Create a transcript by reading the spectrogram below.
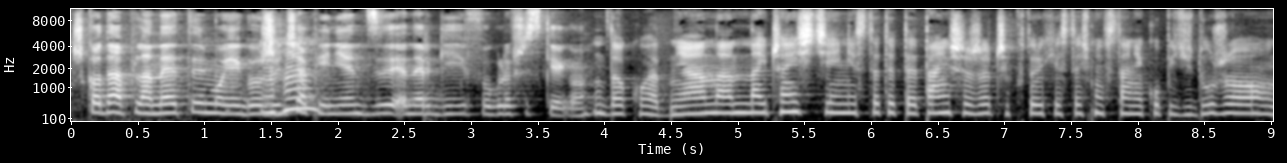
szkoda planety, mojego mhm. życia, pieniędzy, energii, w ogóle wszystkiego. Dokładnie, a na, najczęściej niestety te tańsze rzeczy, których jesteśmy w stanie kupić dużo,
